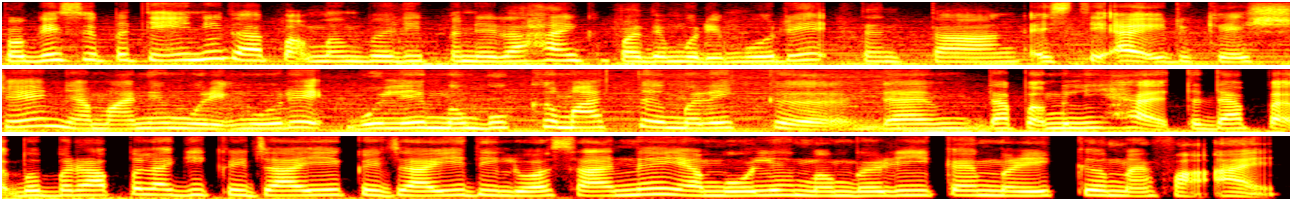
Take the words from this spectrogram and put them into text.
Program seperti ini dapat memberi pendedahan kepada murid-murid tentang STI education yang mana murid-murid boleh membuka mata mereka dan dapat melihat terdapat beberapa lagi kerjaya-kerjaya di luar sana yang boleh memberikan mereka manfaat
